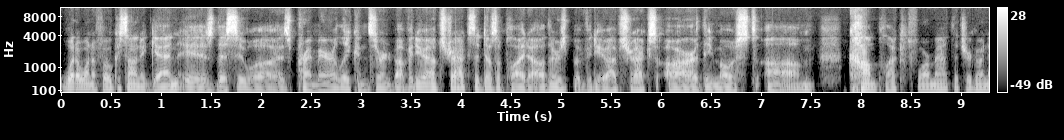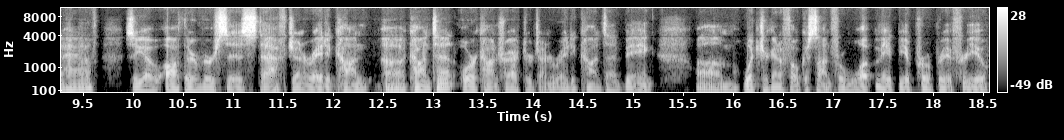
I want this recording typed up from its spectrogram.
what I want to focus on again is this it was primarily concerned about video abstracts. It does apply to others, but video abstracts are the most um, complex format that you're going to have. So you have author versus staff generated con- uh, content or contractor generated content being um, what you're going to focus on for what may be appropriate for you.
